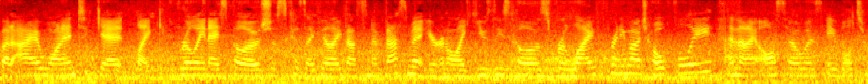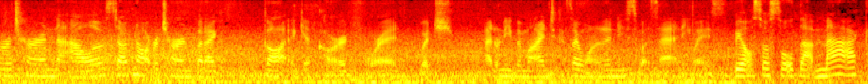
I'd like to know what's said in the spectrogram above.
but I wanted to get like really nice pillows just because I feel like that's an investment. You're gonna like use these pillows for life pretty much hopefully and then I also was able to return the Alo stuff not return but I got a gift card for it which I don't even mind because I wanted a new sweat set anyways. We also sold that Mac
